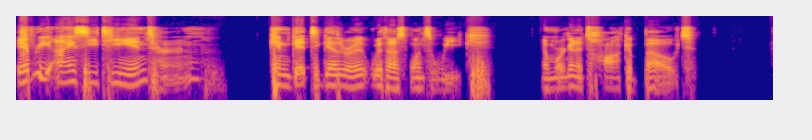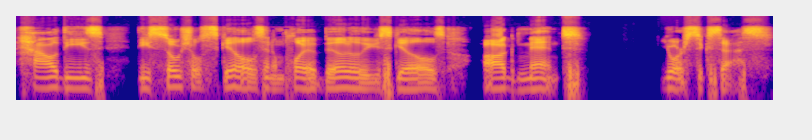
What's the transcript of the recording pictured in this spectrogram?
every ICT intern can get together with us once a week. And we're going to talk about how these, these social skills and employability skills augment your success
